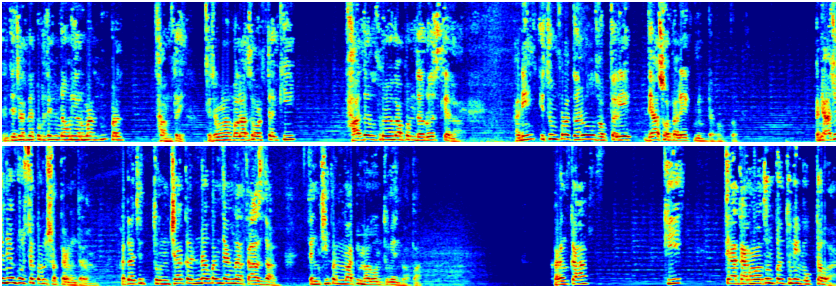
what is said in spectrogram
आणि त्याच्यातनं कुठेतरी नवनिर्माण परत थांबतंय. त्याच्यामुळे मला असं वाटतं की हा जर प्रयोग आपण दररोज केला आणि इथून पुढे दररोज झोपताना द्या स्वतःला एक मिनिट फक्त. आणि अजून एक गोष्ट करू शकता नंतर. कदाचित तुमच्याकडनं पण त्यांना त्रास द्या त्यांची पण माफी मागून तुम्ही झोपा कारण का? की त्या कर्मातून पण तुम्ही मुक्त व्हा.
